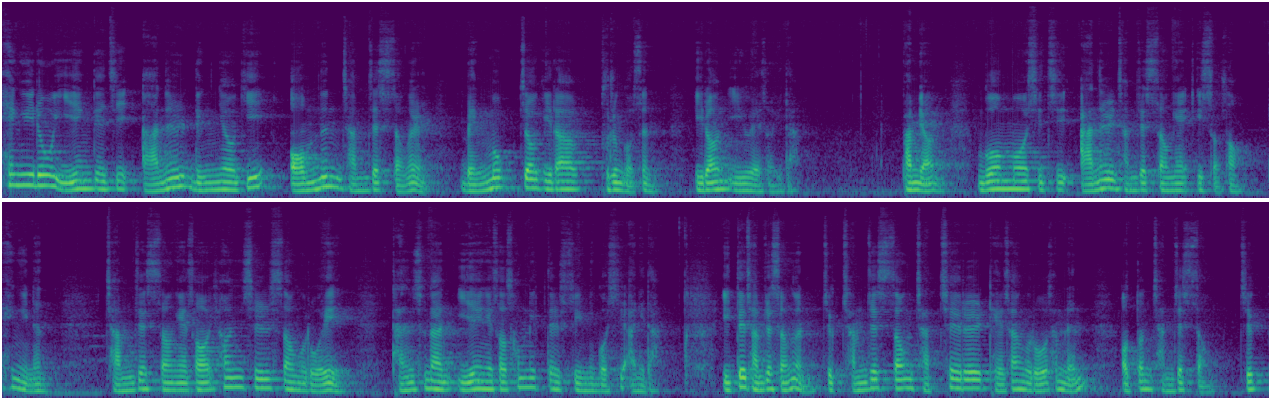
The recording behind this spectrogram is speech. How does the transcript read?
행위로 이행되지 않을 능력이 없는 잠재성을 맹목적이라 부른 것은 이런 이유에서이다. 반면 무엇 무엇이지 않을 잠재성에 있어서 행위는 잠재성에서 현실성으로의 단순한 이행에서 성립될 수 있는 것이 아니다. 이때 잠재성은 즉 잠재성 자체를 대상으로 삼는 어떤 잠재성, 즉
